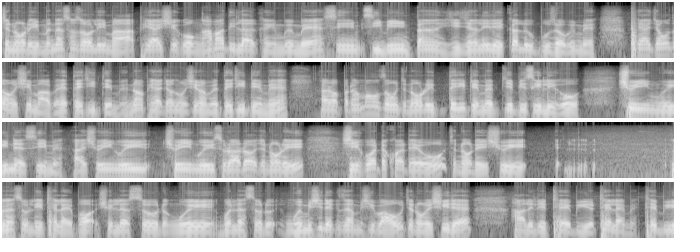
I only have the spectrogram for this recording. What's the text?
ကျွန်တော်တွေမနေ့စောစောလေးမှာဖះရှိကိုငါးပါးတိလက်ခင်ပေးမယ်စီစီပင်းပန်းရေချမ်းလေးတွေကတ်လို့ပူဇော်ပေးမယ်ဖះเจ้าဆောင်ရှိမှာပဲတိတ်ထိတင်မယ်နော်ဖះเจ้าဆောင်ရှိမှာပဲတိတ်ထိတင်မယ်အဲ့တော့ပထမဆုံးကျွန်တော်တို့တိတ်ထိတင်မဲ့ပြည့်ပစ္စည်းလေးကိုရွှေငွေနဲ့ဆေးမယ်အဲရွှေငွေရွှေငွေဆိုတာတော့ကျွန်တော်တွေရေခွက်တစ်ခွက်တည်းကိုကျွန်တော်တွေရွှေ လက်စုပ်လေးထည့်လိုက်ပေါ့ရွှေလက်စုပ်တို့ငွေငွေလက်စုပ်တို့ငွေမရှိတဲ့ကိစ္စမရှိပါဘူးကျွန်တော်တို့ရှိတဲ့ဟာလေးတွေထည့်ပြီးထည့်လိုက်မယ်ထည့်ပြီး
